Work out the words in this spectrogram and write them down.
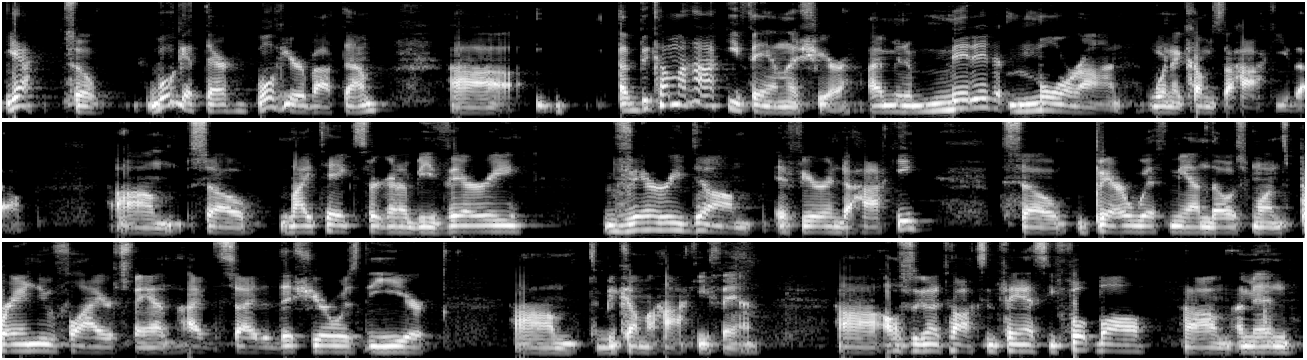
yeah, so we'll get there. We'll hear about them. Uh, I've become a hockey fan this year. I'm an admitted moron when it comes to hockey, though. Um, so my takes are going to be very, very dumb if you're into hockey. So bear with me on those ones. Brand new Flyers fan. I've decided this year was the year um, to become a hockey fan. Uh, also going to talk some fantasy football. Um, I'm in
